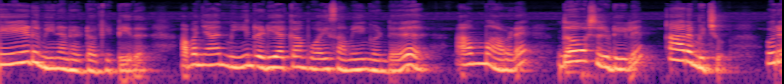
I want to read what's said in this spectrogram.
തേട് മീനാണ് കേട്ടോ കിട്ടിയത്. അപ്പോൾ ഞാൻ മീൻ റെഡിയാക്കാൻ പോയ സമയം കൊണ്ട് അമ്മ അവിടെ ദോശ ചുടിയിൽ ആരംഭിച്ചു. ഒരു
